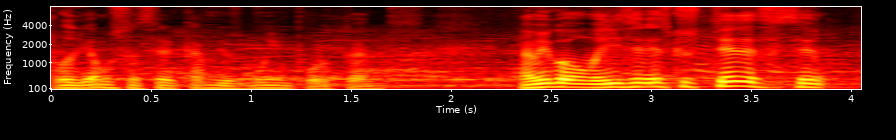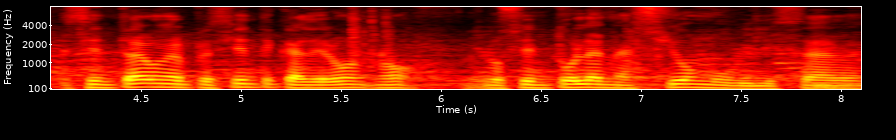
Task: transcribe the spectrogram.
podríamos hacer cambios muy importantes. A mí cuando me dicen, es que ustedes se- sentaron al presidente Calderón, no, lo sentó la nación movilizada.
